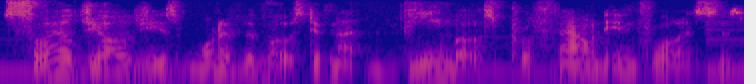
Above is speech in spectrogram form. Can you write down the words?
Soil geology is one of the most, if not the most, profound influences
